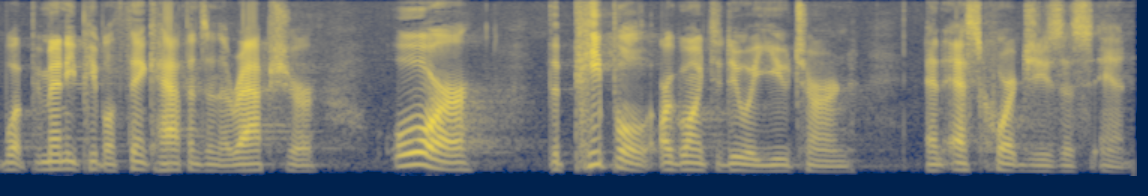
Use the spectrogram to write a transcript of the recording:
what many people think happens in the rapture, or the people are going to do a U turn and escort Jesus in.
